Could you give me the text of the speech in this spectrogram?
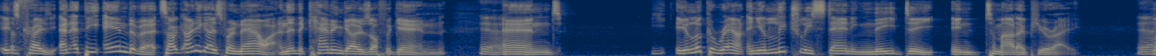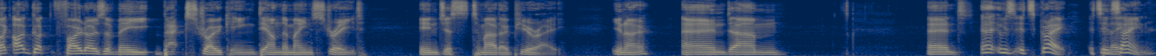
It's crazy. And at the end of it, so it only goes for an hour, and then the cannon goes off again, Yeah. and you look around, and you're literally standing knee deep in tomato puree. yeah. Like I've got photos of me backstroking down the main street in just tomato puree, you know, and um, and it was it's great. It's They- insane.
